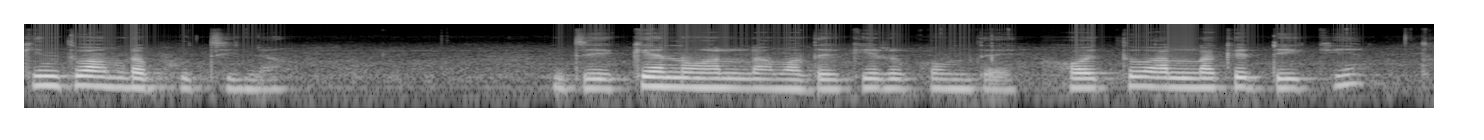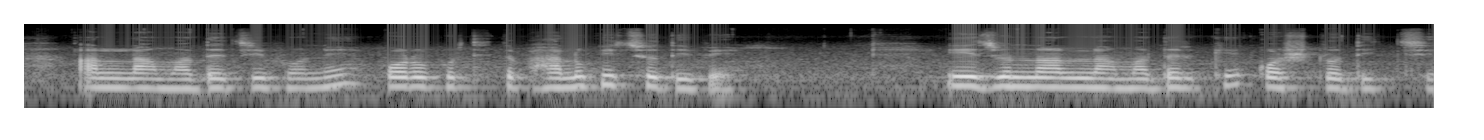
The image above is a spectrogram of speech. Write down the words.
কিন্তু আমরা বুঝি না যে কেন আল্লাহ আমাদেরকে এরকম দেয়। হয়তো আল্লাহকে ডেকে আল্লাহ আমাদের জীবনে পরবর্তীতে ভালো কিছু দিবে। এই জন্য আল্লাহ আমাদেরকে কষ্ট দিচ্ছে।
